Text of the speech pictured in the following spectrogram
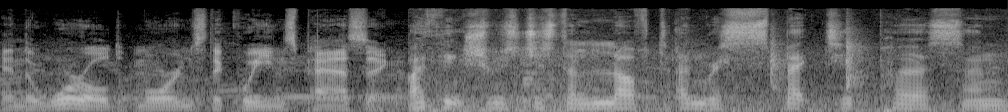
and the world mourns the Queen's passing. I think she was just a loved and respected person.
